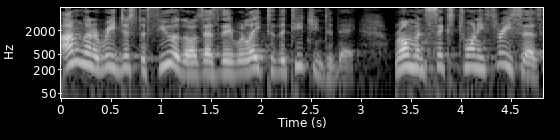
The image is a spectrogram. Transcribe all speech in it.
I'm going to read just a few of those as they relate to the teaching today. Romans 6:23 says,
